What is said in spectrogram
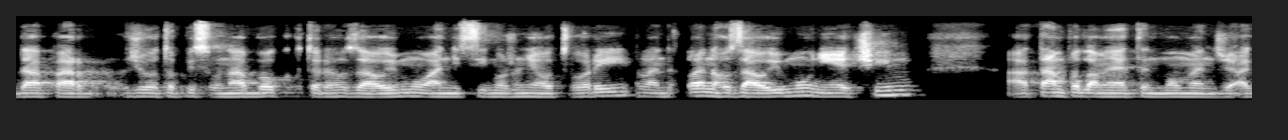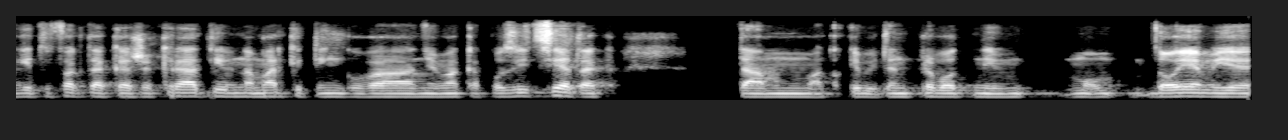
dá pár životopisov na bok, ktoré ho zaujímu, ani si možno neotvorí, len, len ho zaujímu niečím. A tam podľa mňa je ten moment, že ak je to fakt taká, že kreatívna, marketingová nejaká pozícia, tak tam ako keby ten prvotný dojem je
